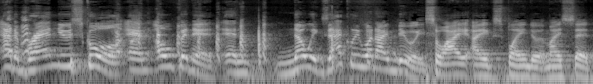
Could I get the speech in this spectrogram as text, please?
at a brand new school and open it and know exactly what I'm doing. So I, I explained to him, I said,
